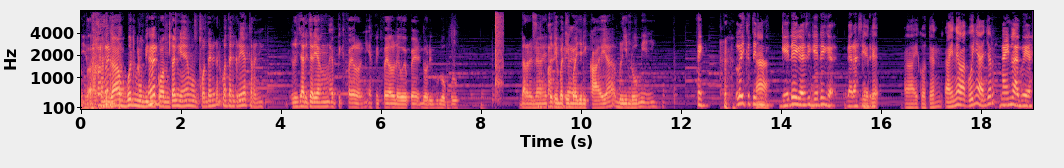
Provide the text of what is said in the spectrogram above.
Ya, kan gabut mau bikin konten ya, mau konten kan konten creator nih. Lu cari-cari yang epic fail nih, epic fail DWP 2020. Dan Sumpah, itu tiba-tiba jadi kaya beli Indomie nih. Lo ikutin Nah. GD gak sih GD gak? Garasi Jadi Drift. eh, ikutin. Ah ini lagunya anjir. Nah ini lagu ya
